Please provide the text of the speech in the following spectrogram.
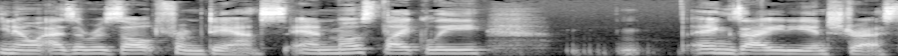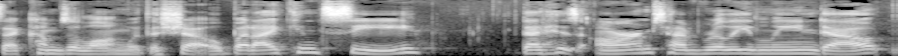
you know, as a result from dance and most likely anxiety and stress that comes along with the show. But I can see that his arms have really leaned out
